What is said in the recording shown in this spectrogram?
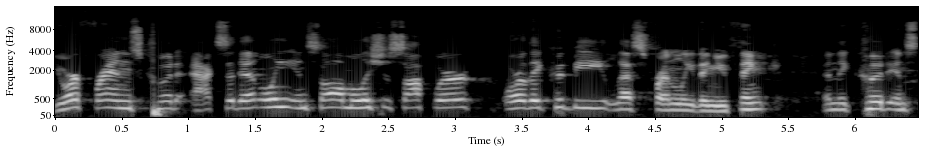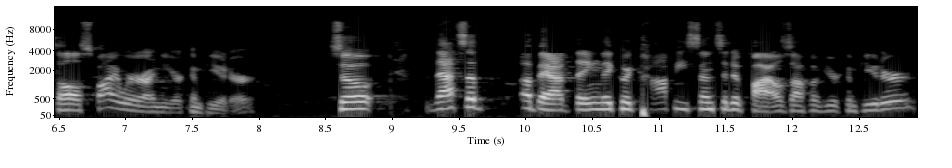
Your friends could accidentally install malicious software, or they could be less friendly than you think and they could install spyware on your computer. So that's a, a bad thing. They could copy sensitive files off of your computer.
